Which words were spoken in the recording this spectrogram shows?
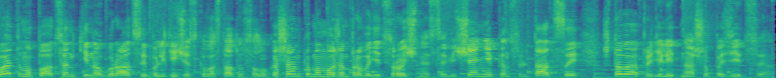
Поэтому по оценке инаугурации политического статуса Лукашенко мы можем проводить срочные совещания, консультации, чтобы определить нашу позицию.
